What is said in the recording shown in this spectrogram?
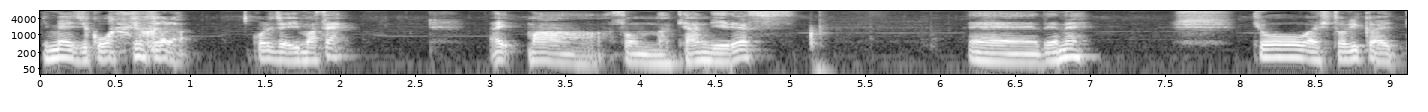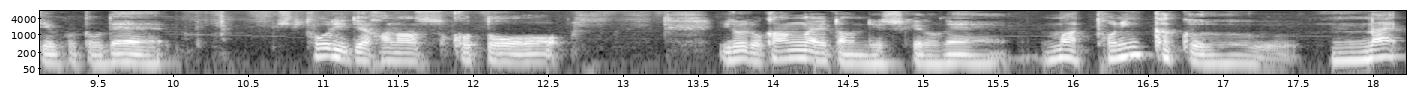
イメージ壊れるから、これじゃ言いません。はい、まあ、そんなキャンディーです。えー、でね、今日は一人会っていうことで、一人で話すことをいろいろ考えたんですけどね。まあ、とにかく、ない。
